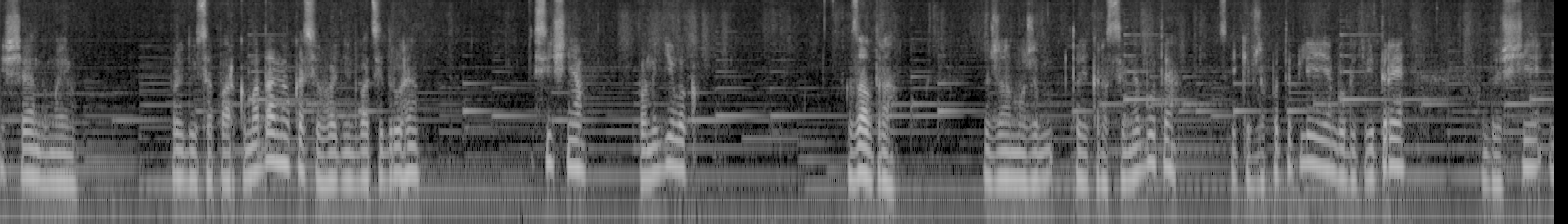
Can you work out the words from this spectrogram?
І ще, думаю, пройдуся парком Адамівка. Сьогодні 22 січня, понеділок. Завтра вже може тої краси не бути, скільки вже потепліє, будуть вітри, дощі і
